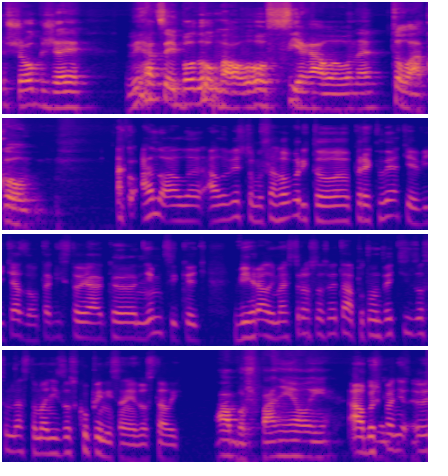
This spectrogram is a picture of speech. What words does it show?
šok, že viacej bodov malo Sierra Leone. To ako... Ako áno, ale, ale vieš, tomu sa hovorí to prekliatie výťazov, takisto jak e, Nemci, keď vyhrali majstrovstvo sveta a potom v 2018 ani zo skupiny sa nedostali. Alebo Španieli. Alebo Španieli.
